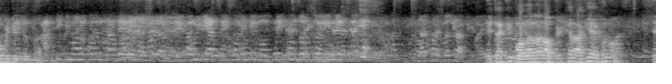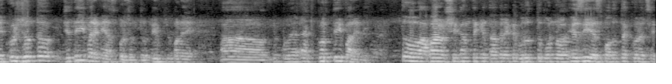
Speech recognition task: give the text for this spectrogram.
কমিটির জন্য আর কি আপনি কি মনে করেন তাদের এই যে কমিটি আছে এই কমিটির মধ্যেই কোন্দল তৈরি হয়েছে এটা কি বলার আর অপেক্ষা রাখে এখনও? একুশ জন তো যেতেই পারেনি আজ পর্যন্ত মানে এক করতেই পারেনি। তো আবার সেখান থেকে তাদের একটা গুরুত্বপূর্ণ এজিএস পদত্যাগ করেছে।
